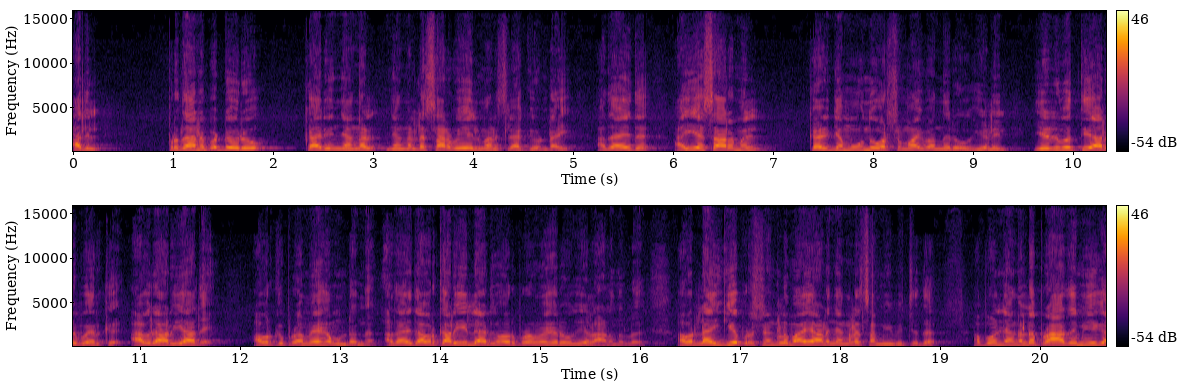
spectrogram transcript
അതിൽ പ്രധാനപ്പെട്ട ഒരു കാര്യം ഞങ്ങൾ ഞങ്ങളുടെ സർവേയിൽ മനസ്സിലാക്കിയുണ്ടായി. അതായത് ഐ എസ് ആർ എമ്മിൽ കഴിഞ്ഞ മൂന്ന് വർഷമായി വന്ന രോഗികളിൽ എഴുപത്തിയാറ് പേർക്ക് അവരറിയാതെ അവർക്ക് പ്രമേഹമുണ്ടെന്ന് അതായത് അവർക്കറിയില്ലായിരുന്നു അവർ പ്രമേഹ രോഗികളാണെന്നുള്ളത്. അവർ ലൈംഗിക പ്രശ്നങ്ങളുമായാണ് ഞങ്ങളെ സമീപിച്ചത്. അപ്പോൾ ഞങ്ങളുടെ പ്രാഥമിക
